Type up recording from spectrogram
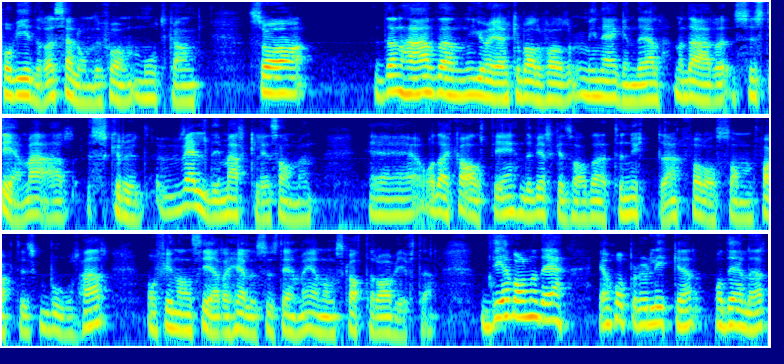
på videre selv om du får motgang. Så den her den gjør jeg ikke bare for min egen del, men der systemet er skrudd veldig merkelig sammen. Eh, og det er ikke alltid det virker som det er til nytte for oss som faktisk bor her, å finansiere hele systemet gjennom skatter og avgifter. Det var nå det. Jeg håper du liker og deler.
